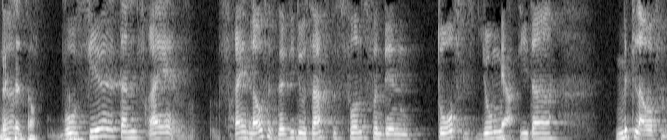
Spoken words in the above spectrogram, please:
Ja, ne? doch. Wo viel dann frei, frei Lauf ist. Ne? Wie du sagst, das vor uns von den Dorfjungs, ja. die da mitlaufen.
